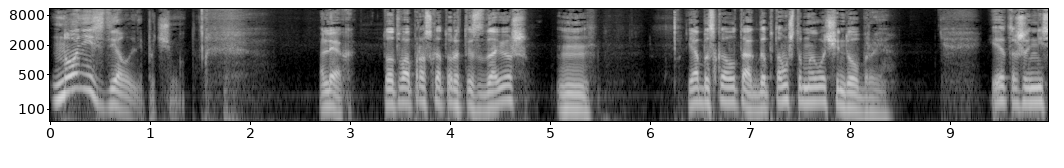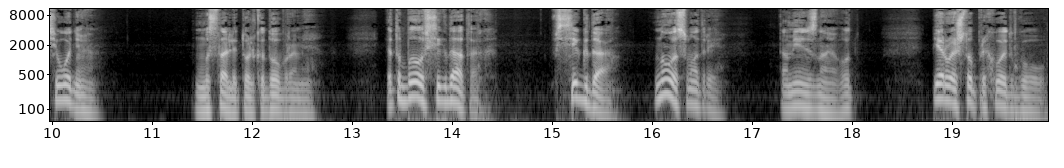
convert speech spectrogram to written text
Но не сделали почему-то. Олег, тот вопрос, который ты задаешь, я бы сказал так, да потому что мы очень добрые. И это же не сегодня мы стали только добрыми. Это было всегда так. Всегда. Ну вот смотри, там, я не знаю, вот Первое, что приходит в голову.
